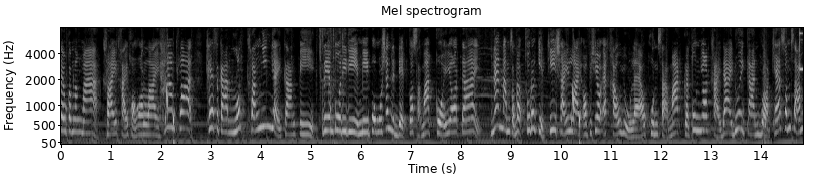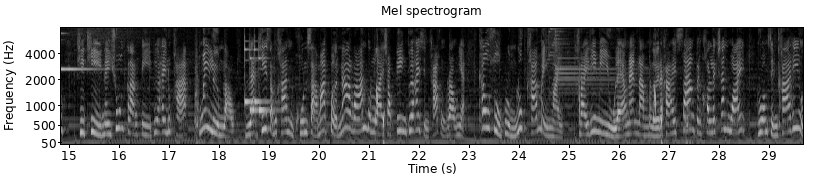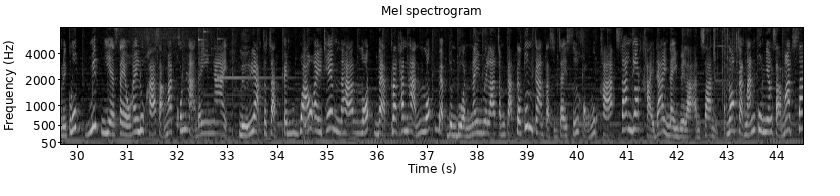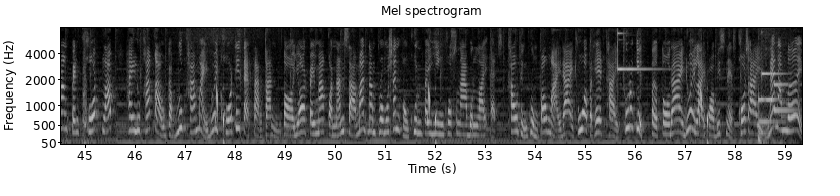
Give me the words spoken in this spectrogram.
ซลกำลังมา ใครขายของออนไลน์ห้ามพลาด เทศกาลลดครั้งยิ่งใหญ่กลางปี เตรียมตัวดีๆ มีโปรโมชั่นเด็ดๆ ก็สามารถโกยยอดได้ แนะนำสำหรับธุรกิจที่ใช้ Line Official Account อยู่แล้ว คุณสามารถกระตุ้นยอดขายได้ด้วยการบรอดแคสซ้ำๆทีๆในช่วงกลางปีเพื่อให้ลูกค้าไม่ลืมเรา และที่สำคัญคุณสามารถเปิดหน้าร้านบน Line Shopping เพื่อให้สินค้าของเราเนี่ยเข้าสู่กลุ่มลูกค้าใหม่ๆ ใครที่มีอยู่แล้วแนะนำมาเลยนะคะ ให้สร้างเป็นคอลเลกชันไว้ รวมสินค้าที่อยู่ในกลุ่ม Mid Year Sale ให้ลูกค้าสามารถค้นหาได้ง่ายๆ หรืออยากจะจัดเป็นว้าวไอเทมนะคะ ลดแบบกระทันหัน ลดแบบด่วนๆ ในเวลาจำกัดกระตุ้นการตัดสินใจซื้อของลูกค้า สร้างยอดขายได้ในเวลาอันสั้น นอกจากนั้นคุณยังสามารถสร้างเป็นโค้ดลับให้ลูกค้าเก่ากับลูกค้าใหม่ด้วยโค้ดที่แตกต่างกัน ต่อยอดไปมากกว่านั้น สามารถนำโปรโมชั่นของคุณไปยิงโฆษณาบน Line Ads เข้าถึงกลุ่มเป้าหมายได้ทั่วประเทศไทย ธุรกิจเติบโตได้ด้วย Line for Business โคชไอแนะนำเลย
